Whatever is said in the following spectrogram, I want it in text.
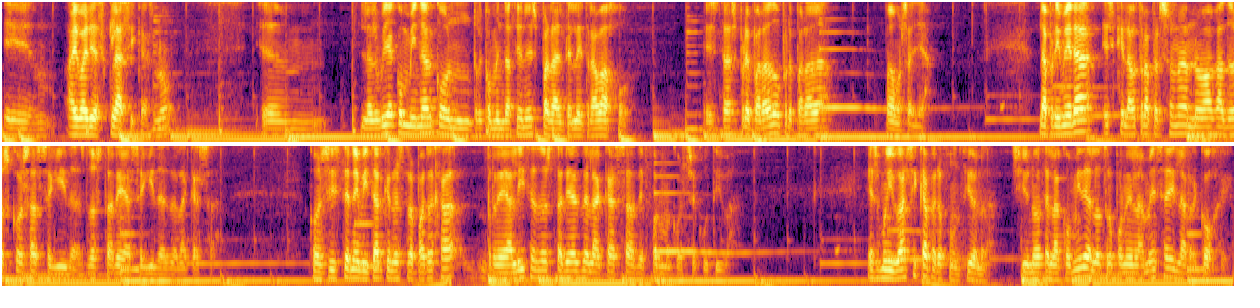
Eh, hay varias clásicas, ¿no? Em, las voy a combinar con recomendaciones para el teletrabajo. ¿Estás preparado o preparada? Vamos allá. La primera es que la otra persona no haga dos cosas seguidas, dos tareas seguidas de la casa consiste en evitar que nuestra pareja realice dos tareas de la casa de forma consecutiva. Es muy básica pero funciona. Si uno hace la comida, el otro pone la mesa y la recoge.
